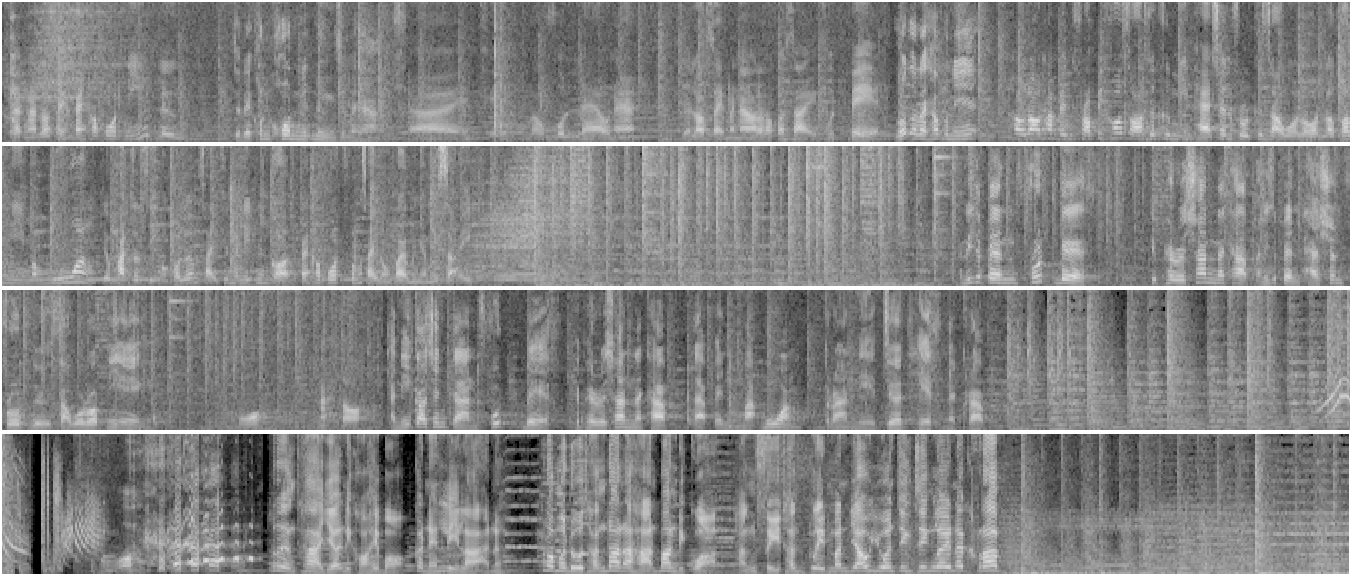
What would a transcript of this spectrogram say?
จากนั้นเราใส่แป้งข้าวโพดนิดหนึ่งจะได้ข้นๆนิดนึงใช่ไหมฮะ ใช่ได้โอเคของเราข้นแล้วนะ เดี๋ยวเราใส่มะนาวแล้วเราก็ใส่ฟรุตเบรดรสอะไรครับวันนี้เราเราทำเป็น tropical sauce ก็คือมี passion fruit คือเสาวรส แล้วก็มีมะม่วง เดี๋ยวผัดจนสีของเขาเริ่มใสขึ้นมานิดนึงก่อน แป้งข้าวโพดเพิ่งใส่ลงไปมันยังไม่ใสอันนี้จะเป็น fruit base preparation นะครับ อันนี้จะเป็น passion fruit หรือสาวรสนี่เองโห อะต่อ อันนี้ก็เช่นกัน fruit base preparation นะครับ แต่เป็นมะม่วงตรา nature taste นะครับโห เรื่องท่าเยอะนี่ขอให้บอกก็เน้นลีลาอะนะ เรามาดูทางด้านอาหารบ้างดีกว่า ทั้งสีทั้งกลิ่นมันเย้ายวนจริง ๆ เลยนะครับ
